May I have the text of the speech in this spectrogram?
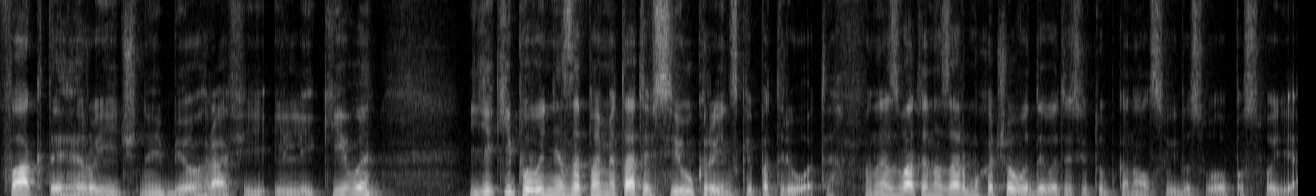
факти героїчної біографії Іллі Ківи, які повинні запам'ятати всі українські патріоти. Мене звати Назар Мухачов, ви дивитесь YouTube канал «Свій до свого по своє.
